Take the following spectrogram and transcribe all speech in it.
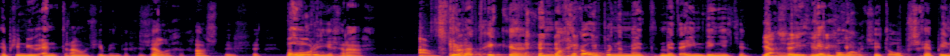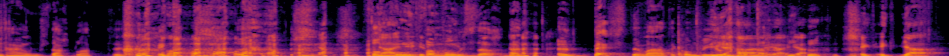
heb je nu. En trouwens, je bent een gezellige gast, dus uh, we horen je graag. Nou, Gerard, ik, uh, mag ik openen met, met één dingetje? Ja, zeker. Je hebt behoorlijk zitten opscheppen in het Haarlems Dagblad. Uh, van, ja, van, woensdag. Dat het beste water komt bij jullie ja, vandaan. Ja, ja. ik, ik, ja,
